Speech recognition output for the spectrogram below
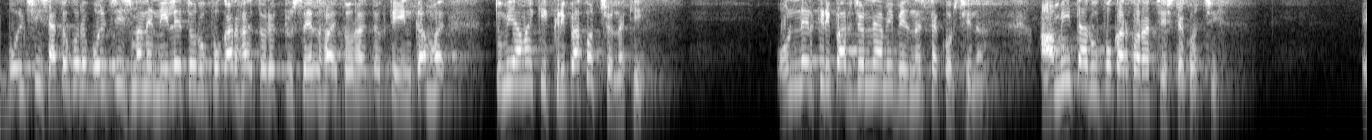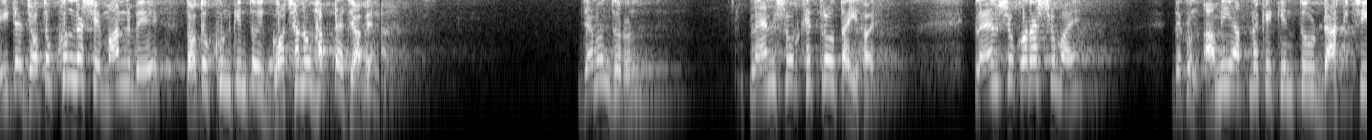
বলছিস, এত করে বলছিস মানে নিলে তোর উপকার হয়, তোর একটু সেল হয়, তোর হয়তো একটু ইনকাম হয়। তুমি আমায় কি কৃপা করছ নাকি? অন্যের কৃপার জন্য আমি বিজনেসটা করছি না। আমি তার উপকার করার চেষ্টা করছি। এইটা যতক্ষণ না সে মানবে, ততক্ষণ কিন্তু ওই গছানো ভাবটা যাবে না। যেমন ধরুন প্ল্যান শোর ক্ষেত্রেও তাই হয়। প্ল্যান শো করার সময়, দেখুন, আমি আপনাকে কিন্তু ডাকছি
